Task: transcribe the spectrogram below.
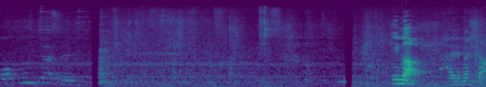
オープンクラス今入りました。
